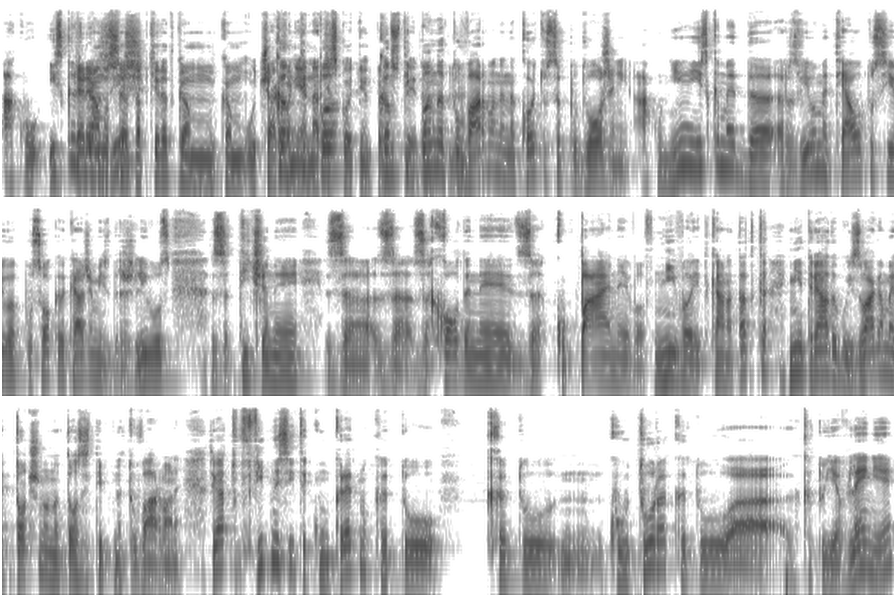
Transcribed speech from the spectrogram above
ако искаш Те реално да развиеш, се адаптират към, към очаквания към типа, натиск, който им предстои. Към типа да. натоварване, на който са подложени. Ако ние искаме да развиваме тялото си в посока, да кажем, издръжливост, за тичане, за, за, за ходене, за копаене в нива и така нататък, ние трябва да го излагаме точно на този тип натоварване. Сега фитнесите конкретно като като култура, като, а, като явление,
